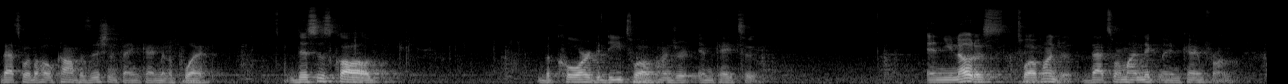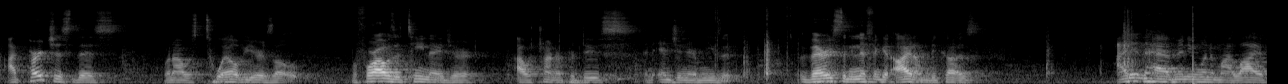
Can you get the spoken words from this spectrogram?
that's where the whole composition thing came into play. This is called the Korg D1200 MK2. And you notice 1200, that's where my nickname came from. I purchased this when I was 12 years old. Before I was a teenager, I was trying to produce and engineer music. Very significant item because I didn't have anyone in my life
